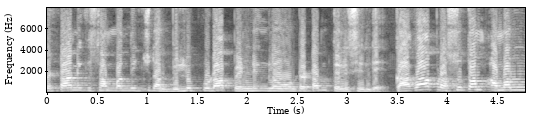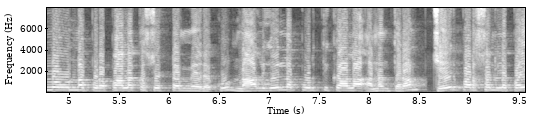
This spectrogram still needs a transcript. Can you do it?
చట్టానికి సంబంధించిన బిల్లు కూడా పెండింగ్లో ఉండటం తెలిసిందే. కాగా ప్రస్తుతం అమలులో ఉన్న పురపాలక చట్టం మేరకు నాలుగేళ్ళ పూర్తి కాల అనంతరం చైర్పర్సన్లపై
